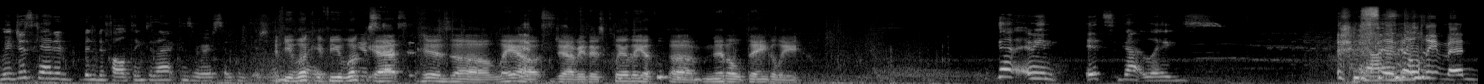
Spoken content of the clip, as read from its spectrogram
We just kind of been defaulting to that because we're so conditioned. If you look, if you look at his uh, layout, It's- Javi, there's clearly a, a middle dangly. Yeah, I mean, it's got legs. Said only men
